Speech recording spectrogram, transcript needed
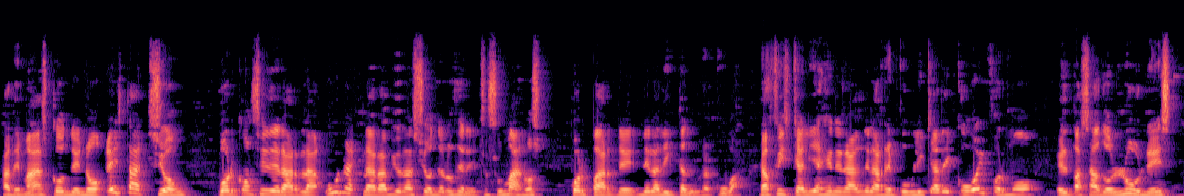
Además, condenó esta acción por considerarla una clara violación de los derechos humanos por parte de la dictadura cubana. La Fiscalía General de la República de Cuba informó el pasado lunes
